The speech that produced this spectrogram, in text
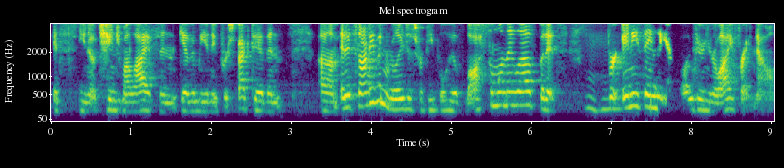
it's you know changed my life and given me a new perspective." And um, and it's not even really just for people who have lost someone they love, but it's mm-hmm. for anything that you're going through in your life right now,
